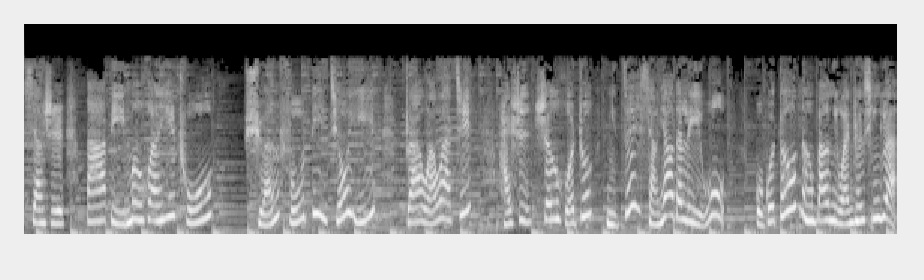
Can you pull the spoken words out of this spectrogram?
像是芭比梦幻衣橱、悬浮地球仪、抓娃娃机。还是生活中你最想要的礼物，果果都能帮你完成心愿。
